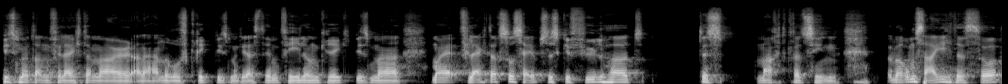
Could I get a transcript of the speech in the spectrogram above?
bis man dann vielleicht einmal einen Anruf kriegt, bis man die erste Empfehlung kriegt, bis man mal vielleicht auch so selbst das Gefühl hat, das macht gerade Sinn. Warum sage ich das so?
